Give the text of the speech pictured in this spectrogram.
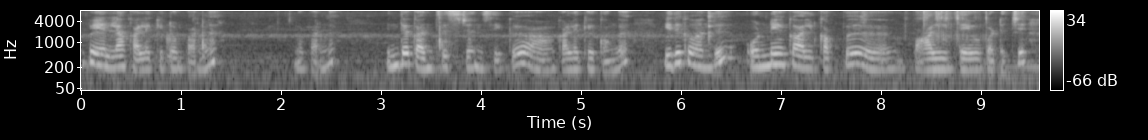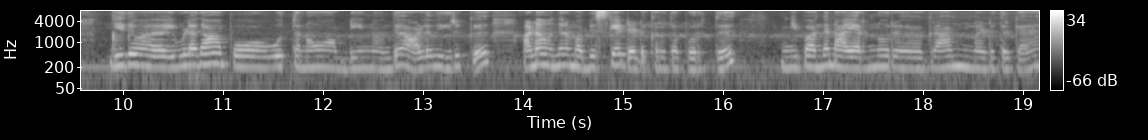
இப்போ எல்லாம் கலக்கிட்டோம் பாருங்கள் இங்கே பாருங்கள் இந்த கன்சிஸ்டன்சிக்கு கலக்கிக்கோங்க. இதுக்கு வந்து ஒன்றே கால் கப்பு பால் தேவைப்பட்டுச்சு. இது இவ்வளோ தான் போ ஊற்றணும் அப்படின்னு வந்து அளவு இருக்குது ஆனால் வந்து நம்ம பிஸ்கெட் எடுக்கிறத பொறுத்து இப்போ வந்து நான் இரநூறு கிராம் எடுத்திருக்கேன்.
